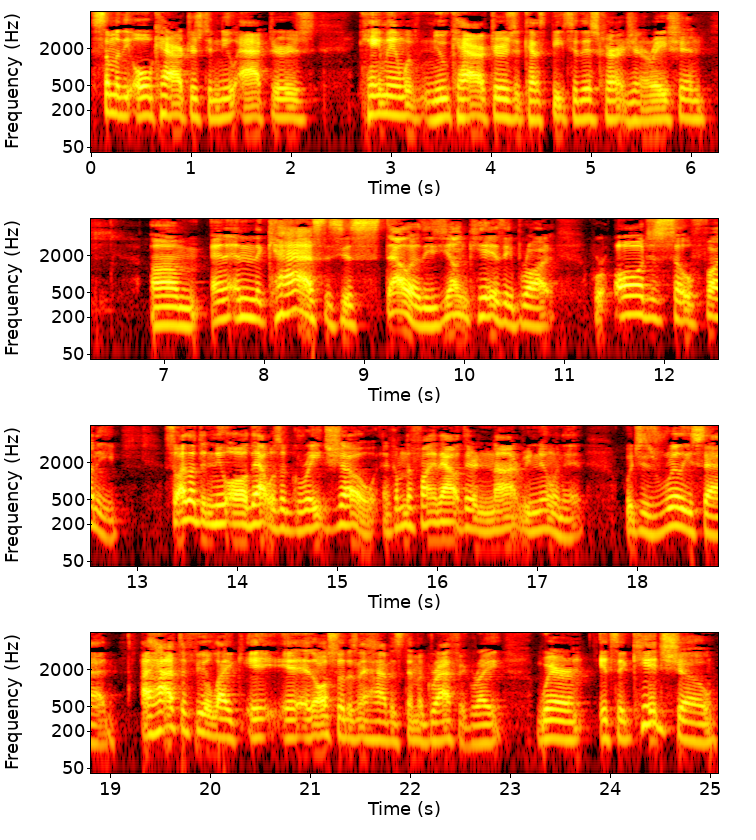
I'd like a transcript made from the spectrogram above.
some of the old characters to new actors, came in with new characters that kind of speak to this current generation. Um, and and the cast is just stellar. These young kids they brought were all just so funny. So I thought the new All That was a great show, and come to find out they're not renewing it, which is really sad. I have to feel like it, it also doesn't have its demographic, right? Where it's a kids show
